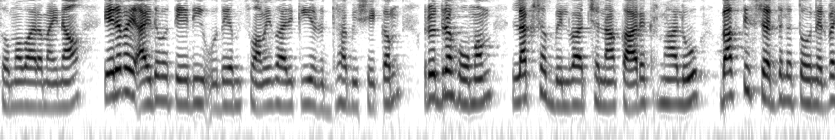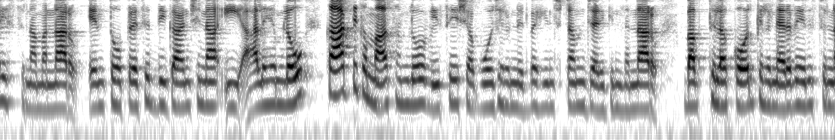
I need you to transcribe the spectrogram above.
సోమవారమైన ఇరవై ఐదవ తేదీ ఉదయం స్వామివారికి రుద్రాభిషేకం రుద్రహోమం లక్ష బిల్వార్చన కార్యక్రమాలు భక్తి శ్రద్ధలతో నిర్వహిస్తున్నామన్నారు. ఎంతో ప్రసిద్ధిగాంచిన ఈ ఆలయంలో కార్తీక మాసంలో విశేష పూజలు నిర్వహించడం జరిగిందన్నారు. భక్తుల కోరికలు నెరవేరుస్తున్న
